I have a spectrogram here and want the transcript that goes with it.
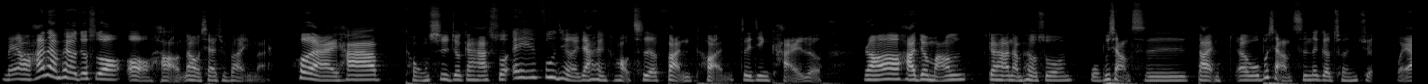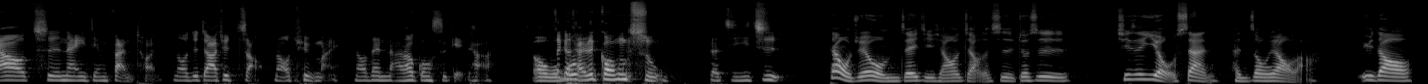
没有，她男朋友就说：“哦，好，那我下去帮你买。”后来她同事就跟她说：“哎、欸，附近有一家很好吃的饭团，最近开了。”然后她就马上跟她男朋友说：“我不想吃蛋，呃，我不想吃那个春卷，我要吃那一间饭团。”然后就叫她去找，然后去买，然后再拿到公司给她。哦，这个才是公主的极致。但我觉得我们这一集想要讲的是，就是其实友善很重要啦，遇到。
